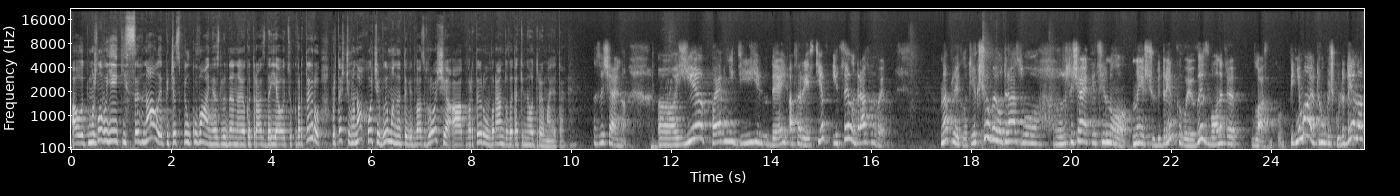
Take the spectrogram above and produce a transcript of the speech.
А от можливо є якісь сигнали під час спілкування з людиною, яка здає оцю квартиру, про те, що вона хоче виманити від вас гроші, а квартиру в оренду ви так і не отримаєте. Звичайно, Е, є певні дії людей, аферистів, і це одразу видно. Наприклад, якщо ви одразу зустрічаєте ціну нижчу від ринкової, ви дзвоните власнику. Піднімає трубочку людина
